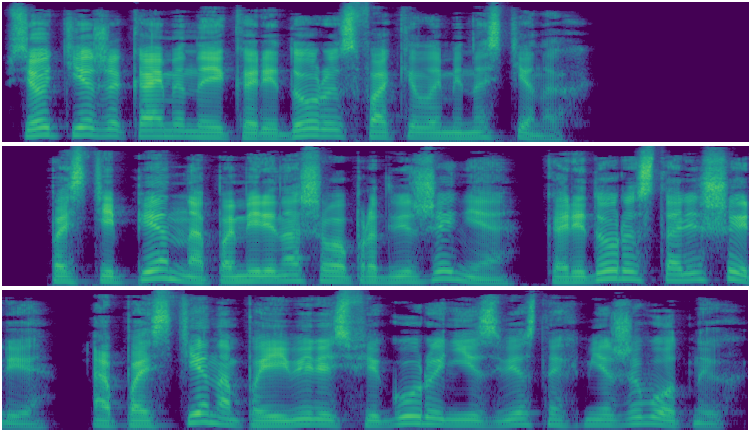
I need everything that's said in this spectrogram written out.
Все те же каменные коридоры с факелами на стенах. Постепенно, по мере нашего продвижения, коридоры стали шире, а по стенам появились фигуры неизвестных мне животных,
